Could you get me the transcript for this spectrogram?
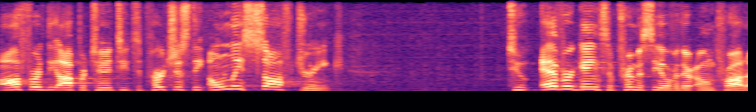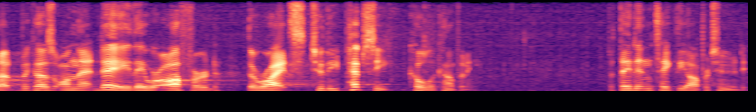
offered the opportunity to purchase the only soft drink to ever gain supremacy over their own product because on that day they were offered the rights to the Pepsi Cola Company. But they didn't take the opportunity.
